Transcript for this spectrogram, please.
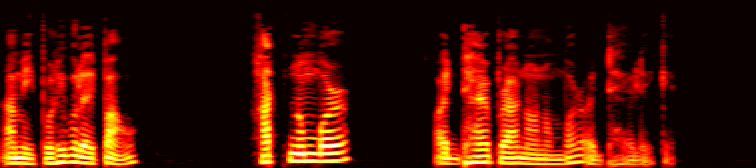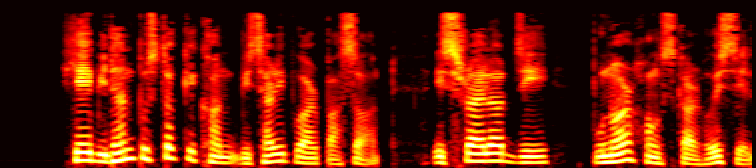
আমি পঢ়িবলৈ পাওঁ সাত নম্বৰ অধ্যায়ৰ পৰা ন নম্বৰ অধ্যায়লৈকে। সেই বিধান পুস্তককেইখন বিচাৰি পোৱাৰ পাছত ইছৰাইলত যি পুনৰ সংস্কাৰ হৈছিল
